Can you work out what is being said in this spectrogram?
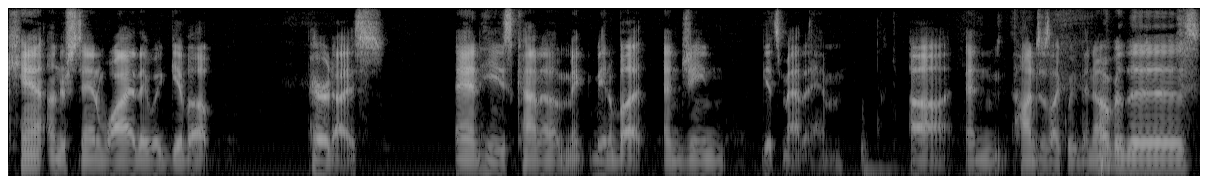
can't understand why they would give up paradise and he's kind of being a butt, and Jean gets mad at him. Uh, and Hans is like, "We've been over this.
